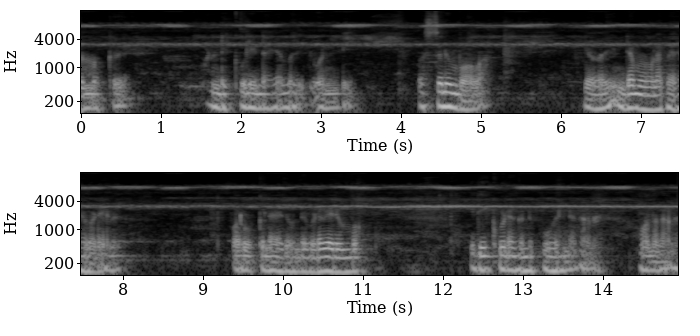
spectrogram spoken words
നമുക്ക് വണ്ടിക്കൂലി ഉണ്ടായാൽ മതി. വണ്ടി ബസ്സിനും പോവാം. ഞാൻ എന്റെ മോളെ പേരവിടെയാണ് ഫറൂഖിലായതുകൊണ്ട് ഇവിടെ വരുമ്പോൾ ഇതിൽ കൂടെ കണ്ട് പോരേണ്ടതാണ് പോകുന്നതാണ്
